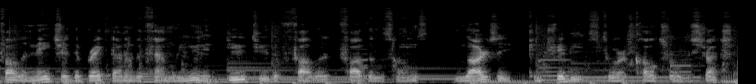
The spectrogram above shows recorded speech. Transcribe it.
fallen nature, the breakdown of the family unit due to the fatherless homes largely contributes to our cultural destruction.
